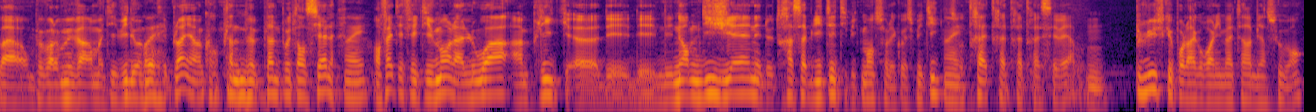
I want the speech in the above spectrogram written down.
Bah, On peut voir le verre à moitié vide ou à moitié plein. Il y a encore plein de, plein de potentiel. En fait, effectivement, la loi implique des, des normes d'hygiène et de traçabilité, typiquement sur les cosmétiques qui sont très très très très sévères, mm. plus que pour l'agroalimentaire bien souvent.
